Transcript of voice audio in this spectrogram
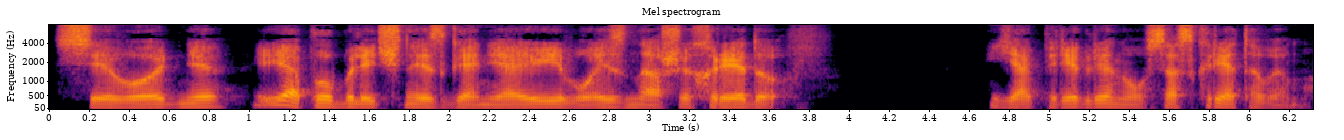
«Сегодня я публично изгоняю его из наших рядов». Я переглянулся с Кретовым.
